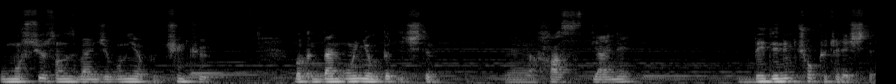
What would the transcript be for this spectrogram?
umursuyorsanız bence bunu yapın. Çünkü bakın ben 10 yıldır içtim. Ee, has yani bedenim çok kötüleşti.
